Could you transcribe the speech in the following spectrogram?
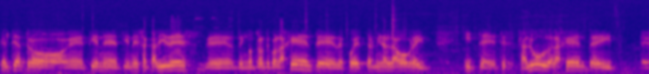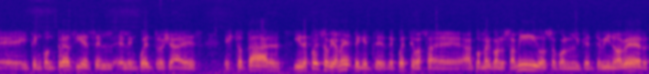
el teatro eh, tiene tiene esa calidez eh, de encontrarte con la gente, después terminar la obra y, y te, te saluda la gente y, y te encontrás y es el, el encuentro ya es es total. Y después obviamente que te, después te vas a, eh, a comer con los amigos o con el que te vino a ver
